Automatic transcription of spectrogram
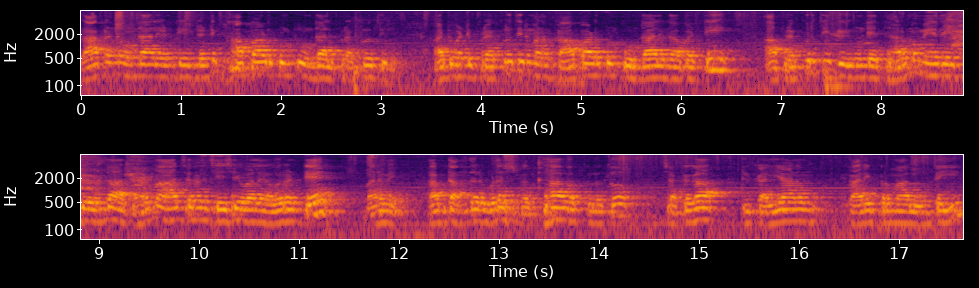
రాకుండా ఉండాలి అంటే ఏంటంటే కాపాడుకుంటూ ఉండాలి ప్రకృతిని. అటువంటి ప్రకృతిని మనం కాపాడుకుంటూ ఉండాలి కాబట్టి ఆ ప్రకృతికి ఉండే ధర్మం ఏదైతే ఉందో ఆ ధర్మ ఆచరణ చేసే వాళ్ళు ఎవరంటే మనమే. కాబట్టి అందరూ కూడా శ్రద్ధాభక్తులతో చక్కగా ఈ కళ్యాణం కార్యక్రమాలు ఉంటాయి.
